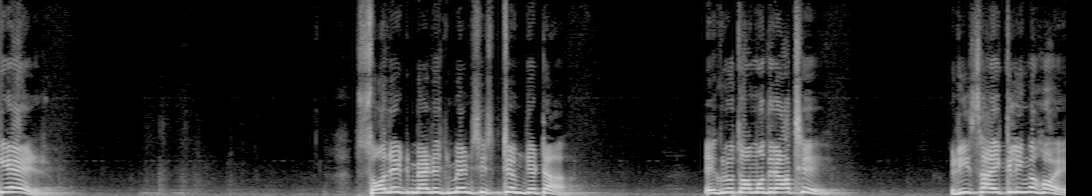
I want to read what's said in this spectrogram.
care solid management system যেটা, এগুলো তো আমাদের আছে। রিসাইক্লিং হয়।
